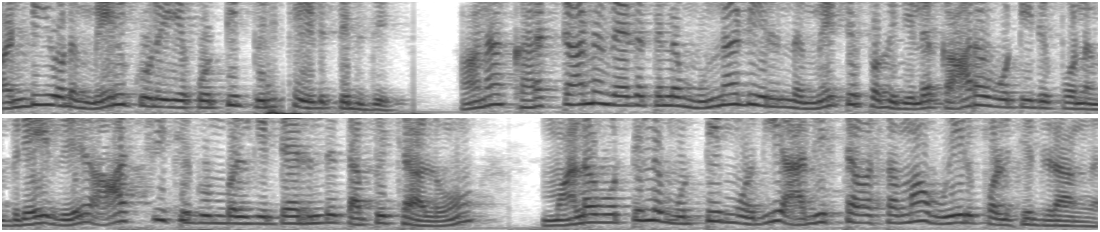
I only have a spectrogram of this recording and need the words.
வண்டியோட மேல் கூரைய கொத்தி பிரிச்சு எடுத்துடுது. ஆனா கரெக்டான வேகத்துல முன்னாடி இருந்த மேட்டு பகுதியில காரை ஓட்டிட்டு போன பிரேவு ஆஸ்ட்ரிச்ச கும்பல் கிட்ட இருந்து தப்பிச்சாலும் மலை ஒட்டுல முட்டி மோதி அதிர்ஷ்டவசமா உயிர் பொழைச்சிடுறாங்க.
